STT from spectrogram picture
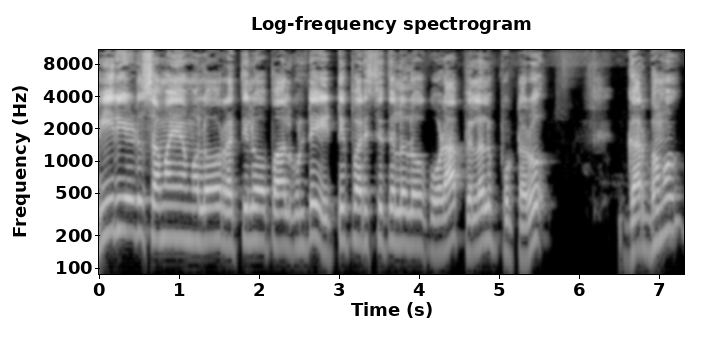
పీరియడ్ సమయంలో రతిలో పాల్గొంటే ఎట్టి పరిస్థితులలో కూడా పిల్లలు పుట్టరు గర్భము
